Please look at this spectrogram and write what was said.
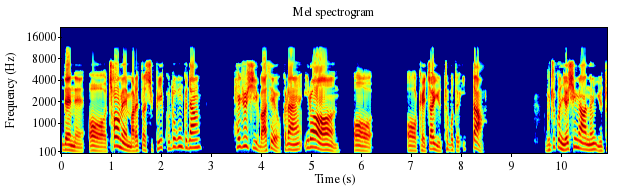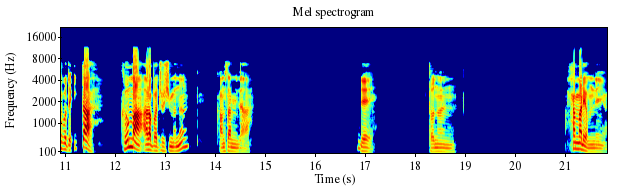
네네 어 처음에 말했다시피 구독은 그냥 해주시 마세요. 그냥 이런 어 어, 괴짜 유튜버도 있다. 무조건 열심히 하는 유튜버도 있다. 그것만 알아봐 주시면은 감사합니다. 네. 저는 할 말이 없네요.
